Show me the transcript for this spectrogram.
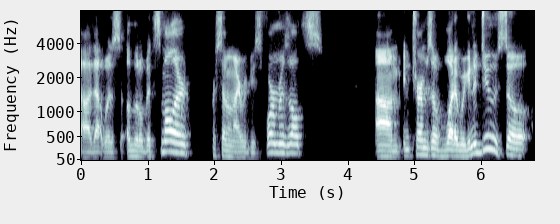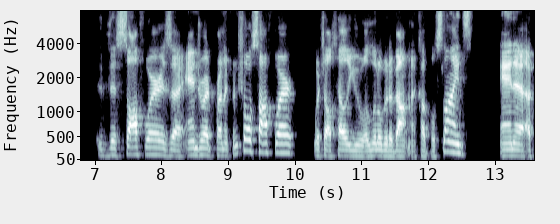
uh, that was a little bit smaller for some of my reduced form results. Um, in terms of what are we going to do? So the software is an Android parental control software, which I'll tell you a little bit about in a couple slides, and a,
